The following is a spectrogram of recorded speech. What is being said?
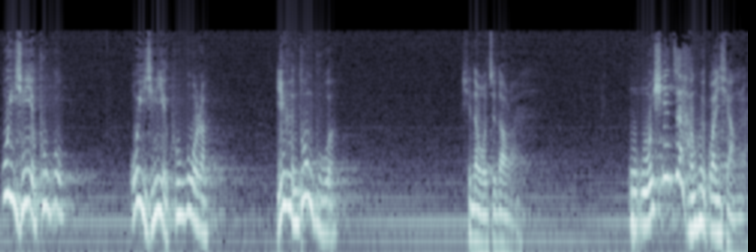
我以前也哭过，我以前也哭过了，也很痛苦啊。现在我知道了，我我现在很会观想了。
